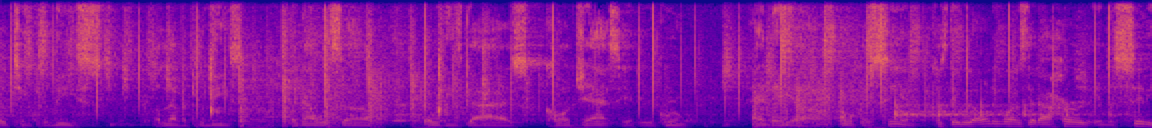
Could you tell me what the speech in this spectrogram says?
13th release, 11th release, and that was uh, there were these guys called Jazzhead, they were a group, and they uh, I would go see them because they were the only ones that I heard in the city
